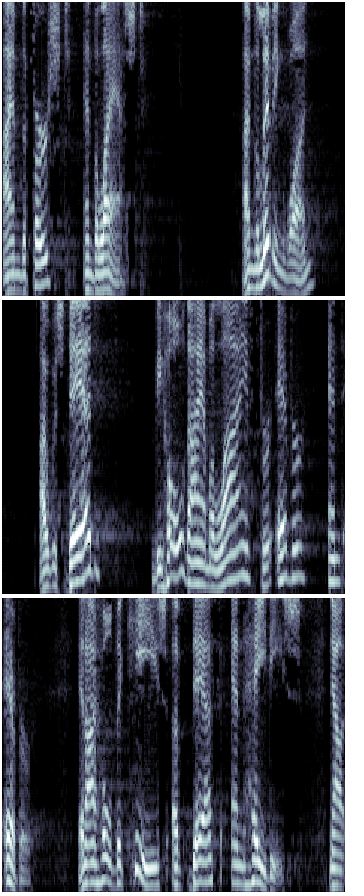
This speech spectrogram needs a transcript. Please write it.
I am the first and the last. I'm the living one. I was dead. Behold, I am alive forever and ever. And I hold the keys of death and Hades. Now,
